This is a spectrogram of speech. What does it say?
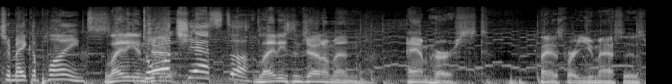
Jamaica Plains. Lady and gen- Dorchester. Ladies and gentlemen, Amherst. I think that's where UMass is.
